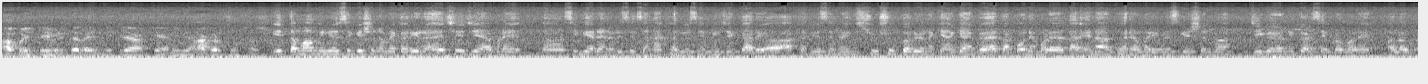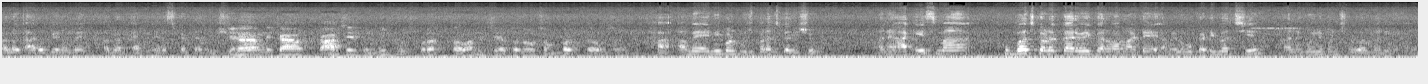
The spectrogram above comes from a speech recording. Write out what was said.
આ ભાઈ કેવી રીતે લઈને નીકળ્યા કે એની આગળ શું થશે? એ તમામ ઇન્વેસ્ટિગેશન અમે કરી રહ્યા છીએ. જે આપણે સીબીઆર એનાલિસિસ અને આખા દિવસે એમની જે કાર્ય આખા દિવસે એમણે શું શું કર્યું અને ક્યાં ક્યાં ગયા હતા કોને મળ્યા હતા એના આધારે અમારી ઇન્વેસ્ટિગેશનમાં જે ગયો નીકળશે એ પ્રમાણે અલગ અલગ આરોપીઓને અમે આગળ એરેસ્ટ કરતા રહીશું જેના નામની કાર છે તેમની પૂછપરછ થવાની છે અથવા તો સંપર્ક થયો છે? હા અમે એની પણ પૂછપરછ કરીશું. અને આ કેસમાં ખૂબ જ કડક કાર્યવાહી કરવા માટે અમે લોકો કટિબદ્ધ છીએ અને કોઈને પણ છોડવામાં નહીં આવે.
